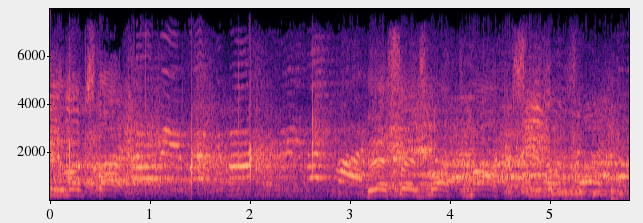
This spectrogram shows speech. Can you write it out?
democracy looks like. This is what democracy looks like.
